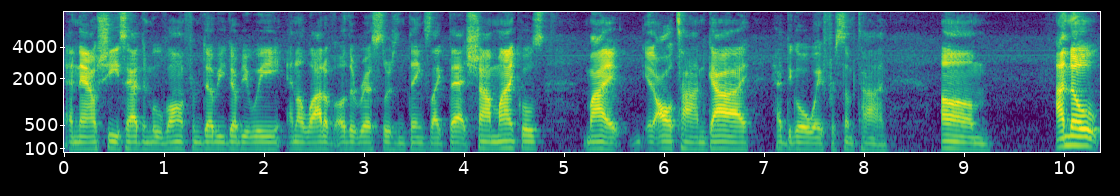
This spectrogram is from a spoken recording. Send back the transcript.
and now she's had to move on from WWE, and a lot of other wrestlers and things like that. Shawn Michaels, my all-time guy, had to go away for some time. Um, I know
